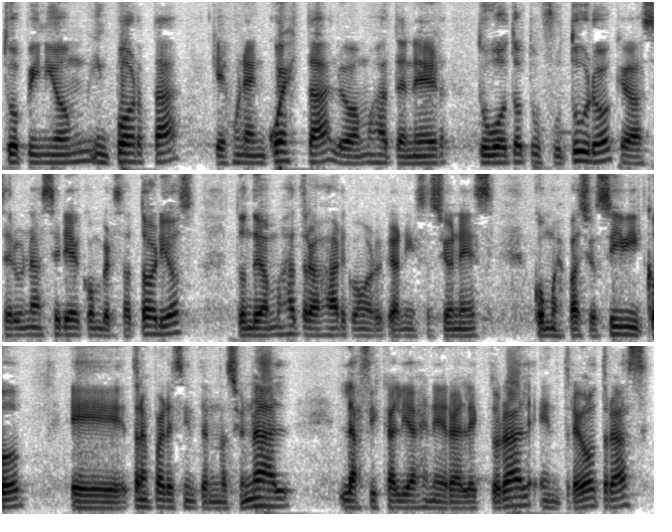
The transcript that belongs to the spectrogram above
Tu opinión importa, que es una encuesta, luego vamos a tener Tu voto, tu futuro, que va a ser una serie de conversatorios donde vamos a trabajar con organizaciones como Espacio Cívico, eh, Transparencia Internacional, la Fiscalía General Electoral, entre otras.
